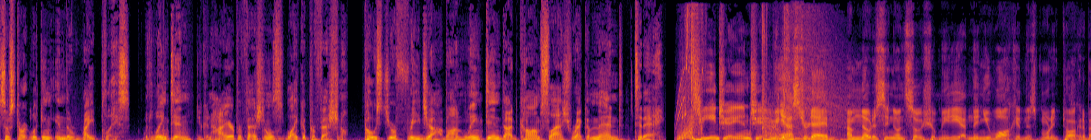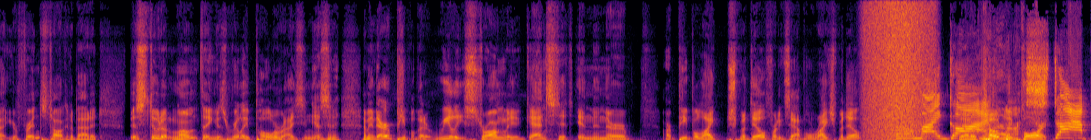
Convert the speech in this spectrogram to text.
So start looking in the right place. With LinkedIn, you can hire professionals like a professional. Post your free job on linkedin.com slash recommend today. BJ and Jamie. Yesterday, I'm noticing on social media, and then you walk in this morning talking about your friends talking about it. This student loan thing is really polarizing, isn't it? I mean, there are people that are really strongly against it, and then there are people like Spadil, for example, right, Spadil? Oh my God. That are totally for it. Stop.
